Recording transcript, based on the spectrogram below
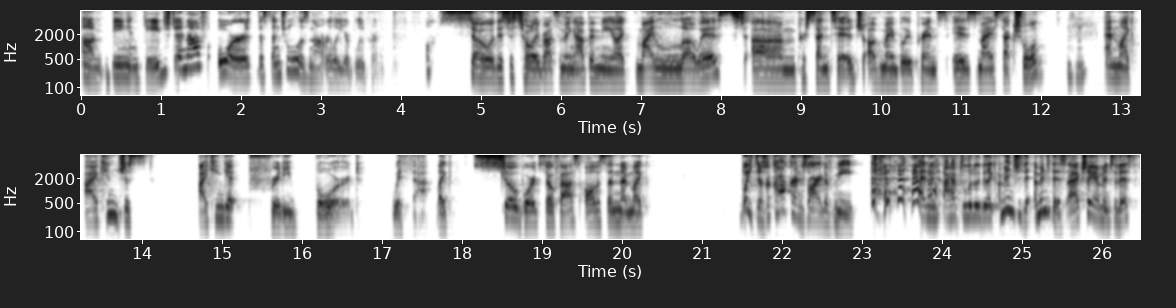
um, being engaged enough or the sensual is not really your blueprint. So this just totally brought something up in me. Like my lowest um, percentage of my blueprints is my sexual, mm-hmm. and like I can just I can get pretty bored with that. Like so bored so fast. All of a sudden, I'm like, wait, there's a cock inside of me. and I have to literally be like, I'm into this. I'm into this. I actually am into this.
